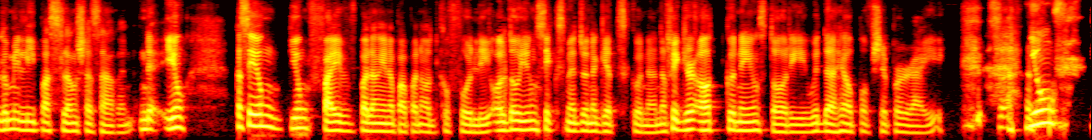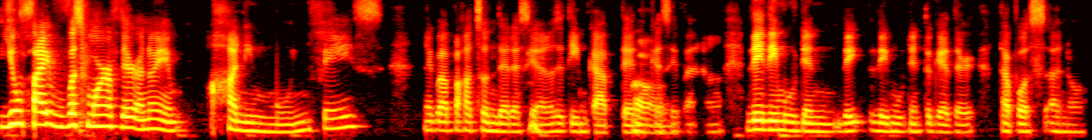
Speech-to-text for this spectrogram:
Lumilipas lang siya sa akin. Hindi, yung kasi yung yung 5 pa lang yung napapanood ko fully. Although yung 6 medyo na-gets ko na. Na-figure out ko na yung story with the help of Shipper Rai. yung, yung five was more of their, ano eh, honeymoon phase. Nagpapakatsundere si, ano, si team captain Oo. kasi parang they they moved in they they moved in together tapos ano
